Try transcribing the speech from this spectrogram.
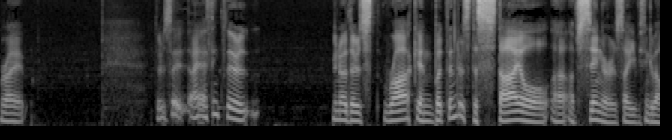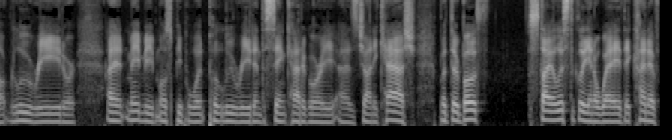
Right. There's a, I I think there, you know, there's rock and but then there's the style uh, of singers. Like if you think about Lou Reed or, I maybe most people wouldn't put Lou Reed in the same category as Johnny Cash, but they're both stylistically in a way they kind of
